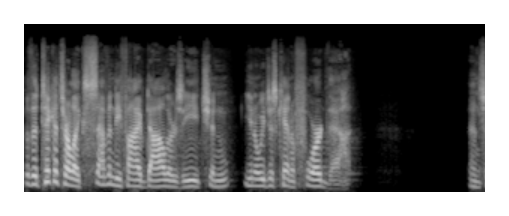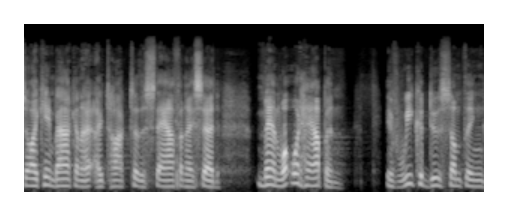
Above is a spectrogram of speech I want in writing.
but the tickets are like seventy-five dollars each, and you know we just can't afford that." And so I came back and I, I talked to the staff, and I said, "Man, what would happen if we could do something?"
